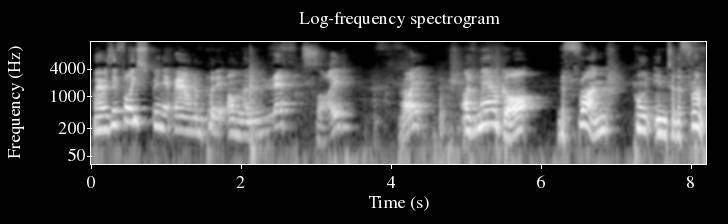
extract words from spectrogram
Whereas if I spin it round and put it on the left side, right, I've now got the front pointing to the front.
